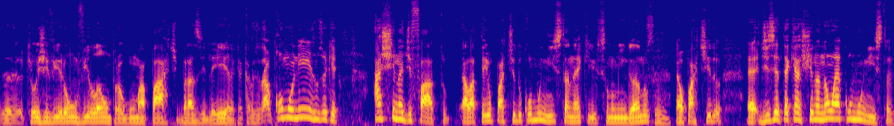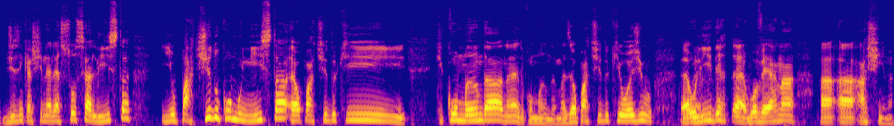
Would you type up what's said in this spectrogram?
eh, que hoje virou um vilão para alguma parte brasileira, que é aquela coisa, ah, comunismo, não sei o quê. A China, de fato, ela tem o Partido Comunista, né? Que, se eu não me engano, Sim. é o partido. eh, dizem até que a China não é comunista. Dizem que a China ela é socialista e o Partido Comunista é o partido que, que comanda, né? Comanda, mas é o partido que hoje o, é, o líder é, governa a, a, a China.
